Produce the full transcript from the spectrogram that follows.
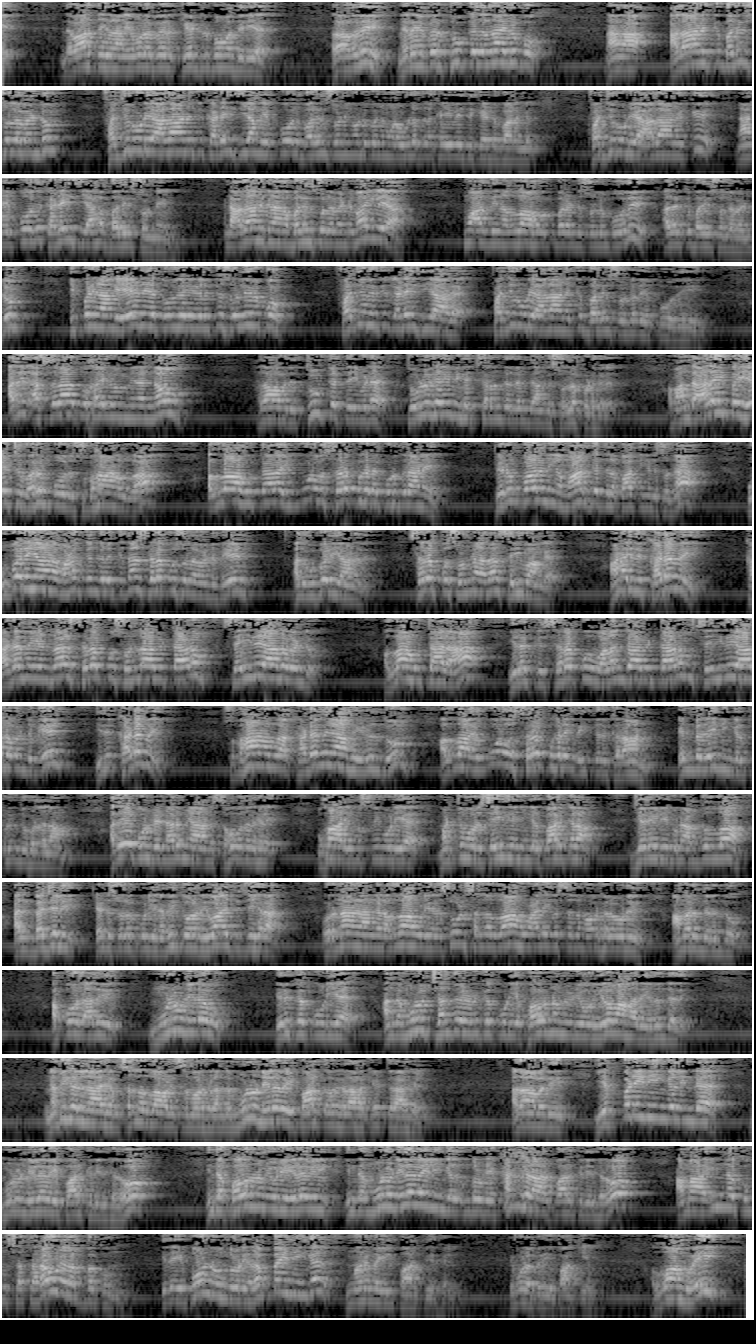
இந்த வார்த்தைகள் நாங்கள் எவ்வளவு பேர் கேட்டிருப்போமோ தெரியாது. அதாவது நிறைய பேர் தூக்கத்தில் தான் இருப்போம். நாங்க அதானுக்கு பதில் சொல்ல வேண்டும். ஃபஜ்ருடைய அதானுக்கு கடைசியாக எப்போது பதில் சொன்னீங்க கொண்டு கொஞ்சம் உங்க உள்ளத்துல கை வைத்து கேட்டு பாருங்கள். ஃபஜ்ருடைய அதானுக்கு நான் எப்போது கடைசியாக பதில் சொன்னேன். அதானுக்கு நாங்க பதில் சொல்ல வேண்டுமா இல்லையா? முஅத்தின் அல்லாஹ் அக்பர் என்று சொல்லும் போது அதற்கு பதில் சொல்ல வேண்டும். இப்படி நாங்க ஏனைய தொழுகைகளுக்கு சொல்லியிருப்போம். ஃபஜ்ருக்கு கடைசியாக ஃபஜ்ருடைய அதானுக்கு பதில் சொன்னது எப்போது? அதில் அஸ்லாத்து ஹைரும் மினன் நௌம். அதாவது தூக்கத்தை விட தொழுகை மிகச் சிறந்தது என்று அங்கு சொல்லப்படுகிறது. அப்ப அந்த அழைப்பை ஏற்று வரும்போது சுபஹானல்லாஹ் அல்லாஹு தாலா இவ்வளவு சிறப்புகளை கொடுக்கிறானே. பெரும்பாலும் நீங்க மார்க்கத்துல பாத்தீங்கன்னு சொன்னா உபரியான வணக்கங்களுக்கு தான் சிறப்பு சொல்ல வேண்டும். ஏன்? அது உபரியானது. சிறப்பு சொன்னாதான் செய்வாங்க. ஆனா இது கடமை. கடமை என்றால் சிறப்பு சொல்லாவிட்டாலும் செய்தே ஆக வேண்டும். அல்லாஹு தாலா இதற்கு சிறப்பு வழங்காவிட்டாலும் செய்தே ஆக வேண்டும். ஏன்? இது கடமை. சுபானல்லா கடமையாக இருந்தும் அல்லாஹ் எவ்வளவு சிறப்புகளை வைத்திருக்கிறான் என்பதை நீங்கள் புரிந்து கொள்ளலாம். அதே போன்ற நறுமையான சகோதரர்களே புகாரி முஸ்லிமுடைய மற்றும் ஒரு செய்தியை நீங்கள் பார்க்கலாம். ஜரீர் இப்னு அப்துல்லா அல் பஜலி என்று சொல்லக்கூடிய நபித்தோழர் விவாதித்து செய்கிறார். ஒரு நாள் நாங்கள் அல்லாஹுடைய ரசூல் ஸல்லல்லாஹு அலைவசல்லம் அவர்களோடு அமர்ந்திருந்தோம். அப்போது அது முழு நிலவு இருக்கக்கூடிய அந்த முழு சந்திரன் இருக்கக்கூடிய பௌர்ணமியுடைய ஒரு இரவாக அது இருந்தது. நபிகள் நாயகம் ஸல்லல்லாஹு அலிஸ்லாம் அவர்கள் அந்த முழு நிலவை பார்த்தவர்களாக கேட்கிறார்கள். அதாவது எப்படி நீங்கள் இந்த முழு நிலவை பார்க்கிறீர்களோ இந்த பௌர்ணமியுடைய இரவில் இந்த முழு நிலவை நீங்கள் உங்களுடைய கண்களால் பார்க்கிறீர்களோ அமா இன்னக்கும் சத்தரவுட ரப்பக்கும். இதை போன்று உங்களுடைய ரப்பை நீங்கள் மறுமையில் பார்ப்பீர்கள். எவ்வளவு பெரிய பாக்கியம். அல்லாஹுவை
